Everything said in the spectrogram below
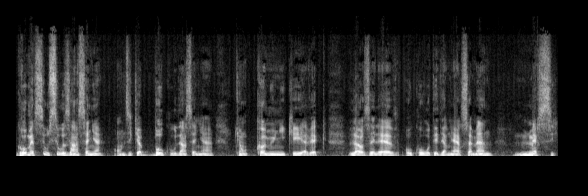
Gros merci aussi aux enseignants. On me dit qu'il y a beaucoup d'enseignants qui ont communiqué avec leurs élèves au cours des dernières semaines. Merci.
